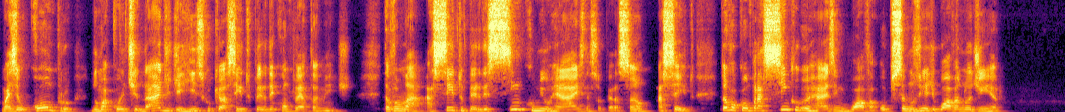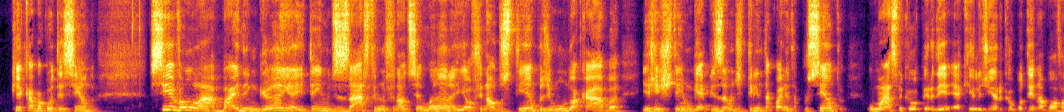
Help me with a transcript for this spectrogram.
Mas eu compro numa quantidade de risco que eu aceito perder completamente. Então vamos lá, aceito perder 5 mil reais nessa operação? Aceito. Então vou comprar 5 mil reais em BOVA, opçãozinha de BOVA no dinheiro. O que acaba acontecendo? Se, vamos lá, Biden ganha e tem um desastre no final de semana e ao final dos tempos e o mundo acaba e a gente tem um gapzão de 30%, 40%, o máximo que eu vou perder é aquele dinheiro que eu botei na Bova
